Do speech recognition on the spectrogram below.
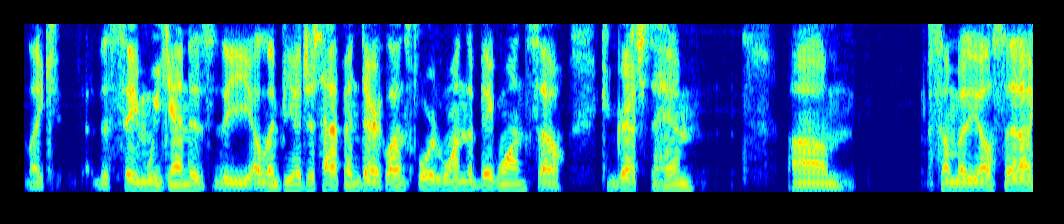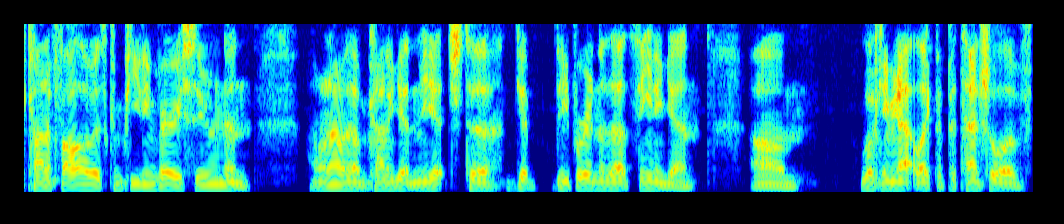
like the same weekend as the Olympia just happened. Derek Lunsford won the big one, so congrats to him. Um somebody else that I kind of follow is competing very soon and I don't know. I'm kind of getting the itch to get deeper into that scene again. Um, looking at like the potential of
